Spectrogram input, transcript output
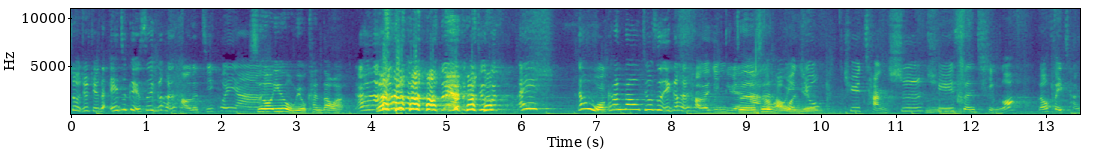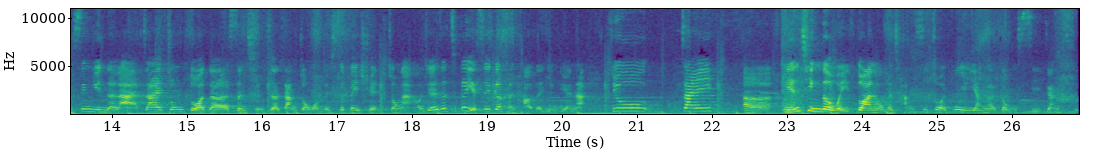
所以我就觉得哎这个也是一个很好的机会呀、啊。是哦，因为我们有看到啊。啊 对啊，这个就是哎让我看到就是一个很好的姻缘、啊，真的是好姻缘。去尝试去申请哦，然后非常幸运的啦，在众多的申请者当中，我们是被选中啊。我觉得这个也是一个很好的姻缘啊。就在呃年轻的尾端，我们尝试做不一样的东西，这样子。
